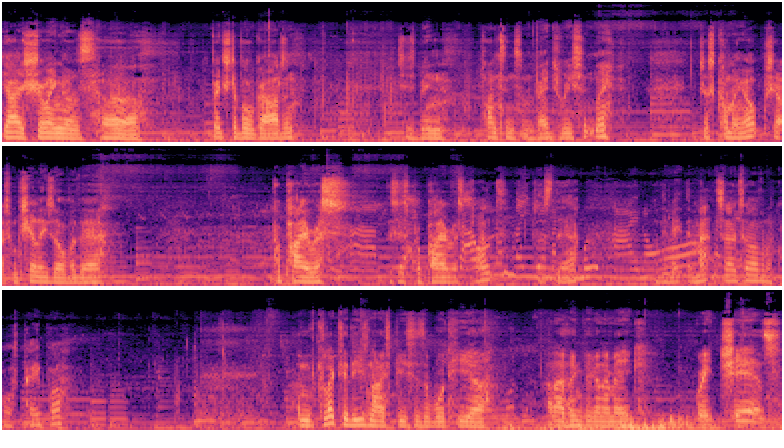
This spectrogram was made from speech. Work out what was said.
Yeah, is showing us her vegetable garden. She's been planting some veg recently. Just coming up, she's got some chilies over there. Papyrus, this is papyrus plant, just there. They make the mats out of, and of course paper. And we've collected these nice pieces of wood here, and I think they're going to make great chairs.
